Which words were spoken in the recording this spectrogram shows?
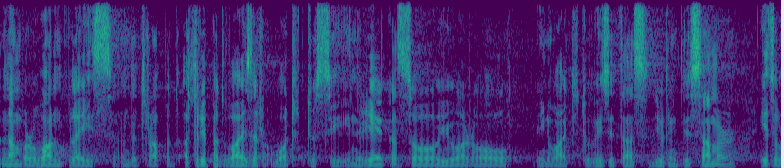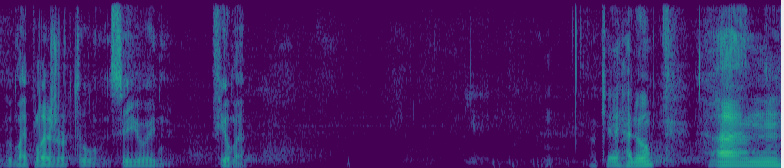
number one place on the TripAdvisor what to see in Rijeka. So you are all invited to visit us during this summer. It will be my pleasure to see you in Fiume. Okay, hello. Um,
